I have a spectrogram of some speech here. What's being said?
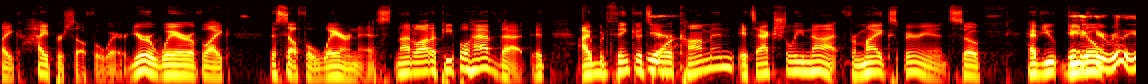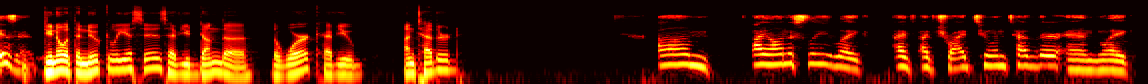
like hyper self aware. You're aware of like the self awareness. Not a lot of people have that. It I would think it's more common. It's actually not, from my experience. So, have you do It, you know it really isn't. do you know what the nucleus is? Have you done the the work? Have you untethered? Um, I honestly like I've I've tried to untether and like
